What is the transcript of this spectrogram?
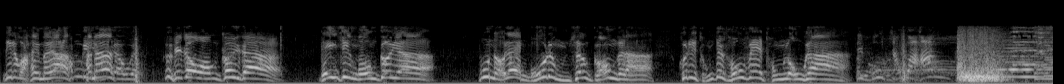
你哋话系咪啊？系咪？你个戆居噶，你先戆居啊！本来咧我都唔想讲噶啦，佢哋同啲土匪同路噶。你唔好走啊，坑！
